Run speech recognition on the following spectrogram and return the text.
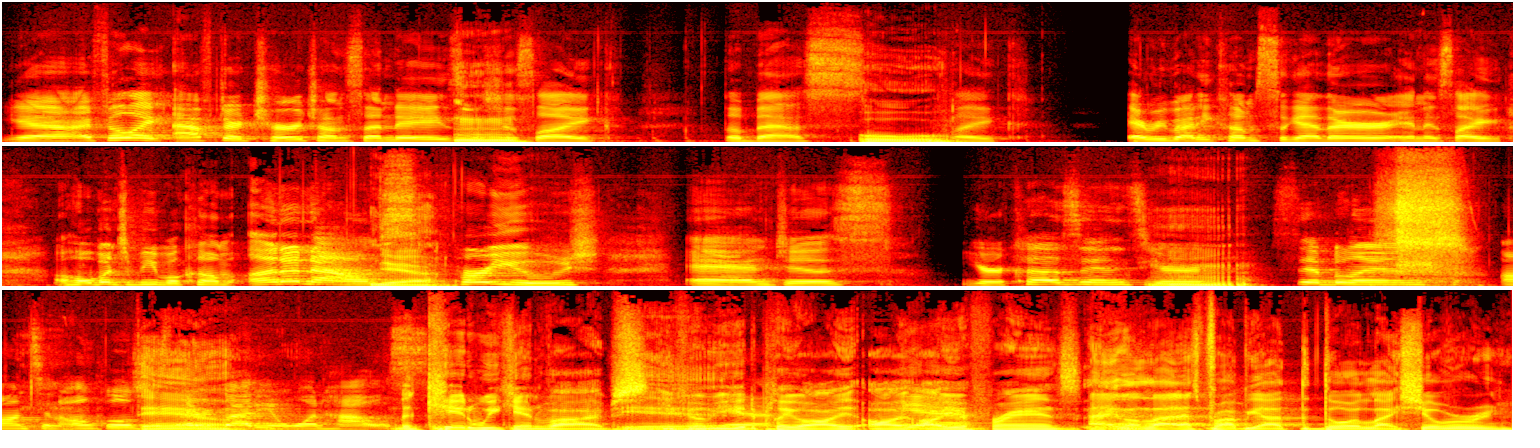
Yeah, I feel like after church on Sundays was just like the best. Mm-hmm. Ooh. Like everybody comes together and it's like a whole bunch of people come unannounced Yeah. per usual and just your cousins, your siblings, aunts and uncles, Mm. Damn. everybody in one house. the kid weekend vibes. You feel me? You get to play with all, all, all your friends. I ain't gonna lie, that's probably out the door like chivalry,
